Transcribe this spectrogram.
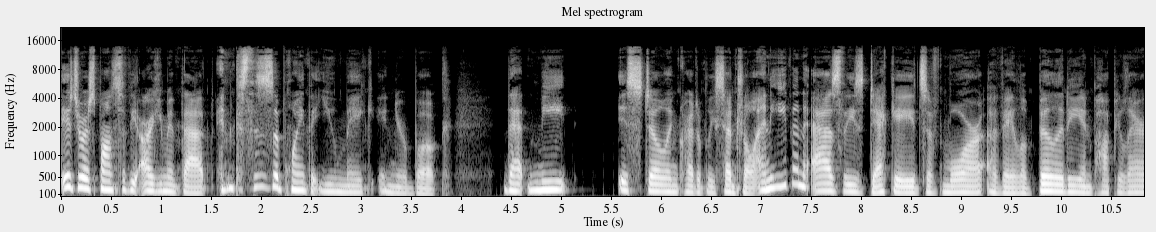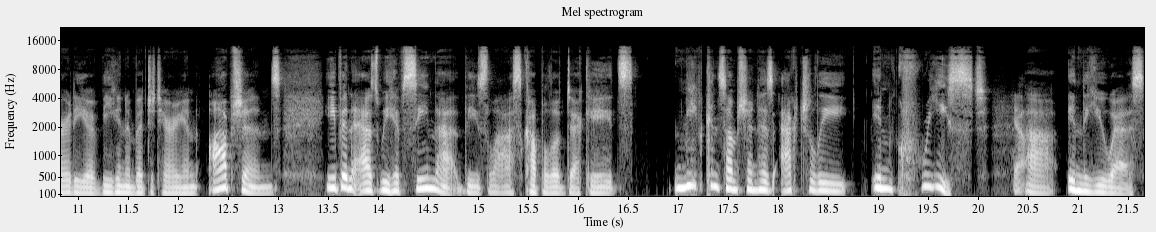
is your response to the argument that, and because this is a point that you make in your book, that meat is still incredibly central. And even as these decades of more availability and popularity of vegan and vegetarian options, even as we have seen that these last couple of decades, meat consumption has actually increased yeah. uh, in the US.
